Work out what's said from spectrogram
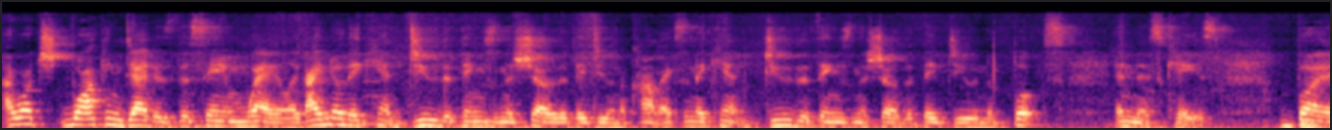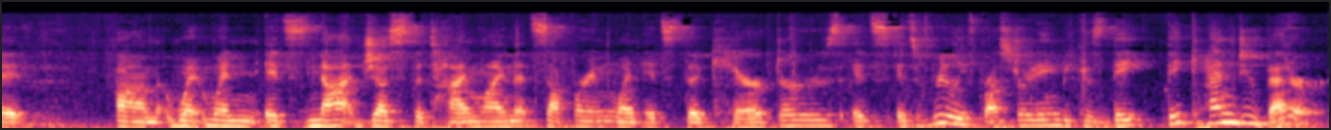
I watched Walking Dead is the same way. Like I know they can't do the things in the show that they do in the comics, and they can't do the things in the show that they do in the books in this case. But um, when when it's not just the timeline that's suffering, when it's the characters, it's it's really frustrating because they they can do better.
